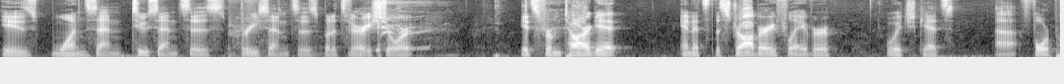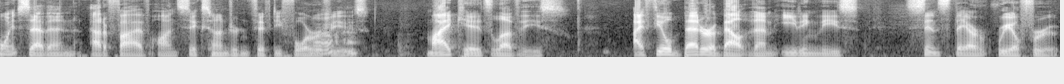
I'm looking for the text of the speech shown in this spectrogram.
is one sentence, two sentences, three sentences, but it's very short. it's from Target, and it's the strawberry flavor, which gets uh, 4.7 out of 5 on 654 reviews. My kids love these. I feel better about them eating these since they are real fruit.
